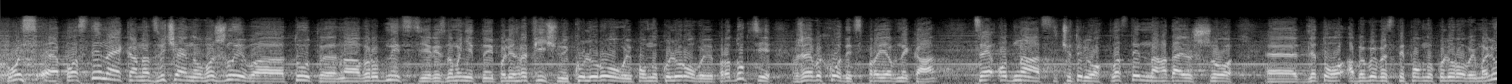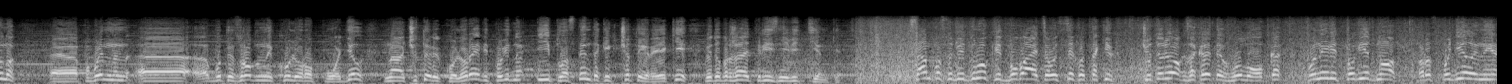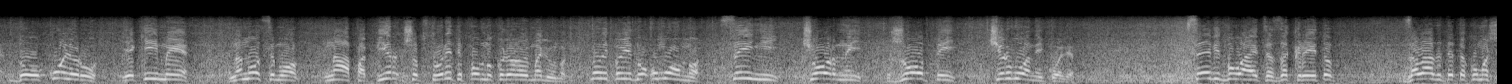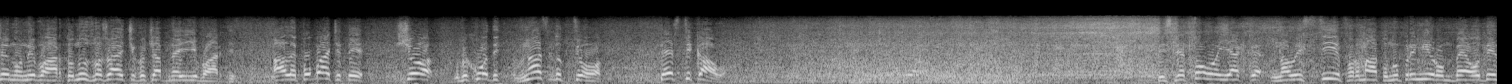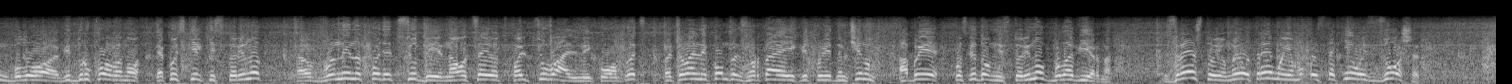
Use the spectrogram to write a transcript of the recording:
Ось е, пластина, яка надзвичайно важлива тут е, на виробництві різноманітної поліграфічної, кольорової, повнокольорової продукції, вже виходить з проявника. Це одна з чотирьох пластин. Нагадаю, що е, для того, аби вивести повнокольоровий малюнок, повинен бути зроблений кольороподіл на чотири кольори. Відповідно, і пластин таких чотири, які відображають різні відтінки. Сам по собі друк відбувається ось цих таких чотирьох закритих головках. Вони відповідно розподілені до кольору, який ми наносимо на папір, щоб створити повнокольоровий малюнок. Ну, відповідно, умовно, синій, чорний, жовтий, червоний колір. Все відбувається закрито. Залазити в таку машину не варто, ну зважаючи хоча б на її вартість. Але побачити, що виходить внаслідок цього, теж цікаво. Після того, як на листі формату, ну приміром Б1 було віддруковано якусь кількість сторінок, е, вони надходять сюди, на оцей от фальцювальний комплекс. Фальцювальний комплекс згортає їх відповідним чином, аби послідовність сторінок була вірна. Зрештою, ми отримуємо ось такий ось зошит.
